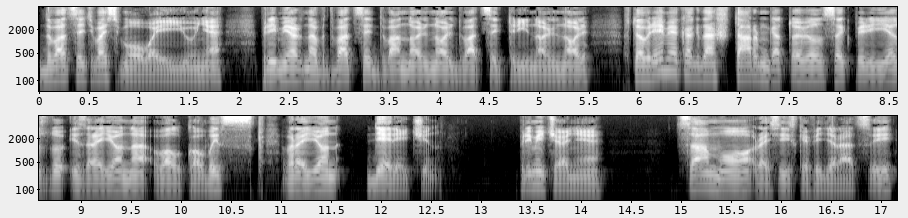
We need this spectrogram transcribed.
28 июня, примерно в 22.00-23.00, в то время, когда Штарм готовился к переезду из района Волковыск в район Деречин. Примечание. ЦАМО Российской Федерации,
